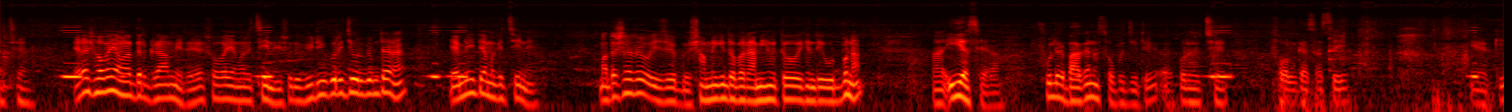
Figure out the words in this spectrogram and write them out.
আচ্ছা এরা সবাই আমাদের গ্রামের, এরা সবাই আমার চিনে। শুধু ভিডিও করেছি ওর গ্রামটা না, এমনিতে আমাকে চিনে। মাদ্রাসার ওই যে সামনে কিন্তু আবার আমি হয়তো এখান থেকে উঠবো না। ই আছে ফুলের বাগান আছে অপোজিটে তারপরে হচ্ছে ফল গাছ আছে। এই আর কি।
